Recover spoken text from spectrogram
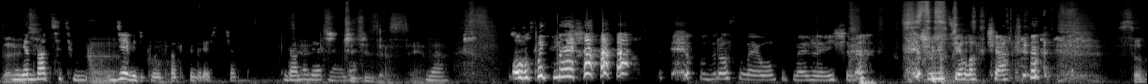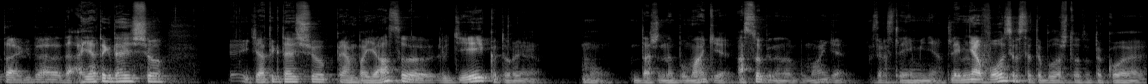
да? Мне 29 а, будет в октябре сейчас. Да, наверное, Чуть-чуть да. взрослее, да. Опытная. Взрослая опытная женщина. Улетела в чат. Все так, да, да, да. А я тогда еще, я тогда еще прям боялся людей, которые, ну, даже на бумаге, особенно на бумаге, взрослее меня. Для меня возраст это было что-то такое...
